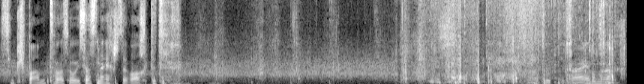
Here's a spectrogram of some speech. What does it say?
sind gespannt, was uns als nächstes erwartet. Was jetzt der Fein macht.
